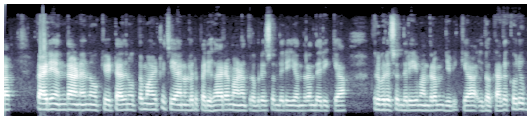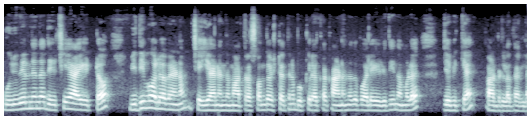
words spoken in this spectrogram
കാര്യം എന്താണ് നോക്കിയിട്ട് അതിന് ഉത്തമമായിട്ട് ചെയ്യാനുള്ളൊരു പരിഹാരമാണ് ത്രിപുരസുന്ദരി യന്ത്രം ധരിക്കുക ത്രിപുരസുന്ദരി മന്ത്രം ജപിക്കുക ഇതൊക്കെ. അതൊക്കെ ഒരു ഗുരുവിൽ നിന്ന് ദീക്ഷയായിട്ടോ വിധി പോലെ വേണം ചെയ്യാനെന്ന് മാത്രം. സ്വന്തം ഇഷ്ടത്തിന് ബുക്കിലൊക്കെ കാണുന്നത് പോലെ എഴുതി നമ്മൾ ജപിക്കാൻ പാടുള്ളതല്ല.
